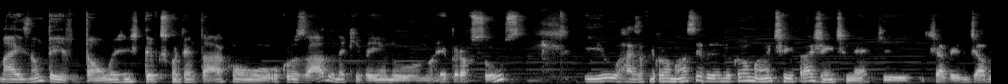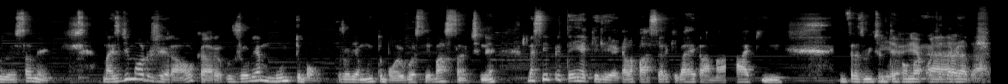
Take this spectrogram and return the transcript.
Mas não teve, então a gente teve que se contentar com o Cruzado, né, que veio no, no Reaper of Souls, e o Rise of Necromancer veio no Necromante pra gente, né, que já veio do Diablo 2 também. Mas de modo geral, cara, o jogo é muito bom, o jogo é muito bom, eu gostei bastante, né? Mas sempre tem aquele, aquela parcela que vai reclamar, que infelizmente não e tem é, como é agradar. Da,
